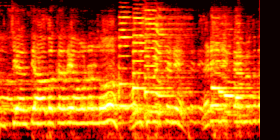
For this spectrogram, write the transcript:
ಇಚ್ಛೆ ಅಂತ ಆಗ್ಬೇಕಾದ್ರೆ ಅವನನ್ನು ಮುಗಿಸಿ ಬಿಡ್ತೇನೆ. ನಡೆಯಲಿ ಕೈ ಮುಗಿದ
